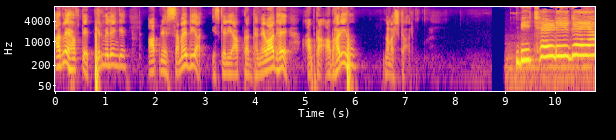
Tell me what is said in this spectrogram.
अगले हफ़्ते फिर मिलेंगे। आपने समय दिया, इसके लिए आपका धन्यवाद है। आपका आभारी हूँ। नमस्कार। बिछड़ गया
